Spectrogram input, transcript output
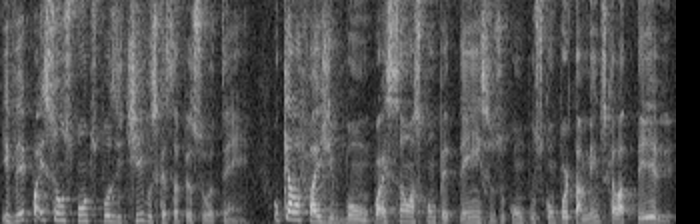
e ver quais são os pontos positivos que essa pessoa tem. O que ela faz de bom? Quais são as competências, os comportamentos que ela teve,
